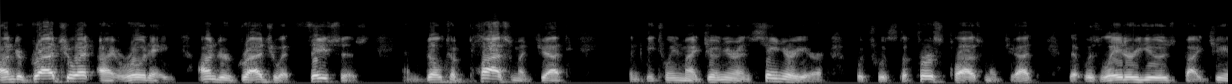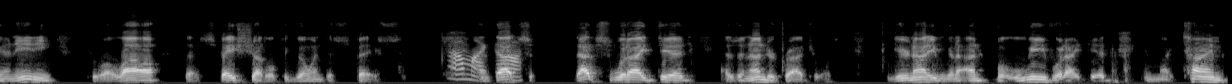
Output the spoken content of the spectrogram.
undergraduate, I wrote a undergraduate thesis and built a plasma jet in between my junior and senior year, which was the first plasma jet that was later used by Giannini to allow the space shuttle to go into space. Oh my and gosh. That's, that's what I did as an undergraduate. You're not even going to believe what I did in my time.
